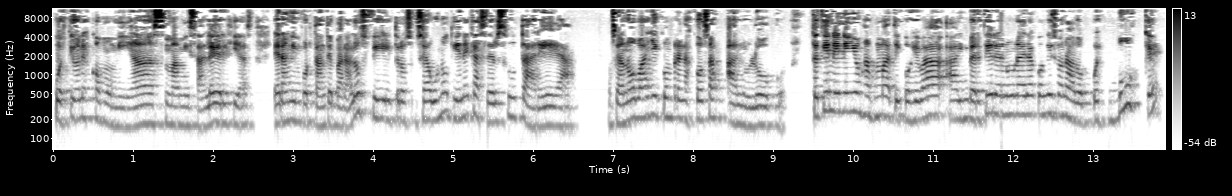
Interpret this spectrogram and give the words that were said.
cuestiones como mi asma, mis alergias eran importantes para los filtros, o sea, uno tiene que hacer su tarea. O sea, no vaya y compre las cosas a lo loco. Usted tiene niños asmáticos y va a invertir en un aire acondicionado, pues busque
